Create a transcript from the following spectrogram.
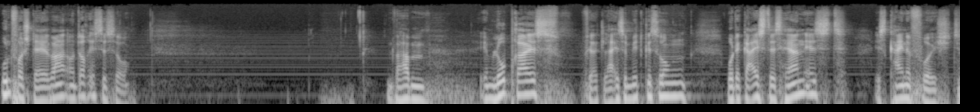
unvorstellbar und doch ist es so. Und wir haben im Lobpreis vielleicht leise mitgesungen, wo der Geist des Herrn ist, ist keine Furcht.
